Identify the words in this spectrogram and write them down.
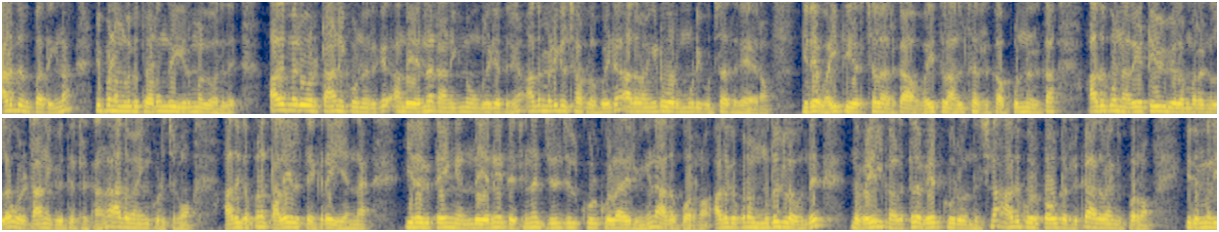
அடுத்தது பார்த்தீங்கன்னா இப்போ நம்மளுக்கு தொடர்ந்து இருமல் வருது. அதுமாரி ஒரு டானிக் ஒன்று இருக்குது அந்த என்ன டானிக்னு உங்களுக்கே தெரியும். அதை மெடிக்கல் ஷாப்பில் போயிட்டு அதை வாங்கிட்டு ஒரு மூடி குடிச்சா சரியாயிரும். இதே வயிற்று எரிச்சலாக இருக்கா? வயிற்றில் அல்சர் இருக்கா? புண்ணு இருக்கா? அதுக்கும் நிறைய டிவி விளம்பரங்களில் ஒரு டானிக் விற்றுட்ருக்காங்க அதை வாங்கி குடிச்சிருவோம். அதுக்கப்புறம் தலையில் தேய்க்கிற எண்ணெய். இதுக்கு தேய்ங்க இந்த எண்ணெய் தேய்ச்சிங்கன்னா ஜில் ஜில் கூல் கூலாக ஆயிடுவீங்கன்னு அதை போடுறோம். அதுக்கப்புறம் முதுகில் வந்து இந்த வெயில் காலத்தில் வேட்கூறு வந்துருச்சுன்னா அதுக்கு ஒரு பவுடர் இருக்குது அதை வாங்கி போடுறோம். இது மாதிரி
